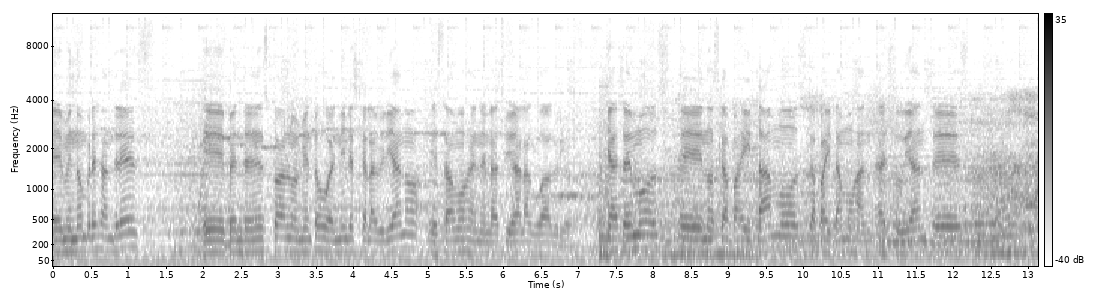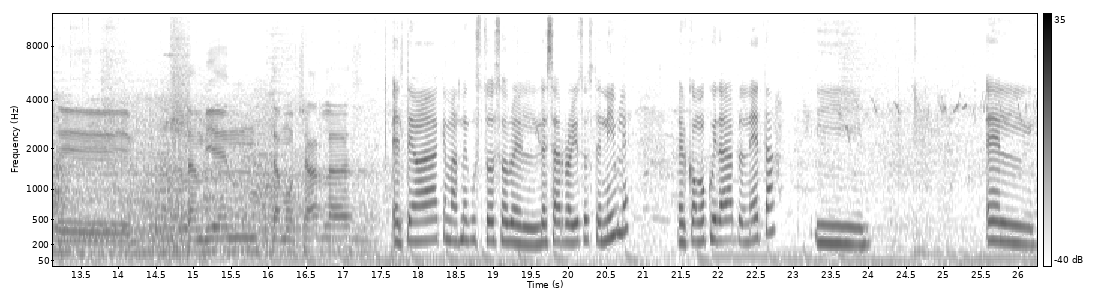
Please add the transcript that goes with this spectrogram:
Eh, mi nombre es Andrés, eh, pertenezco al movimiento juvenil escalaviriano estamos en la ciudad de Lago Agrio. ¿Qué hacemos? Eh, nos capacitamos, capacitamos a, estudiantes, también damos charlas. El tema que más me gustó sobre el desarrollo sostenible, el cómo cuidar al planeta y el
